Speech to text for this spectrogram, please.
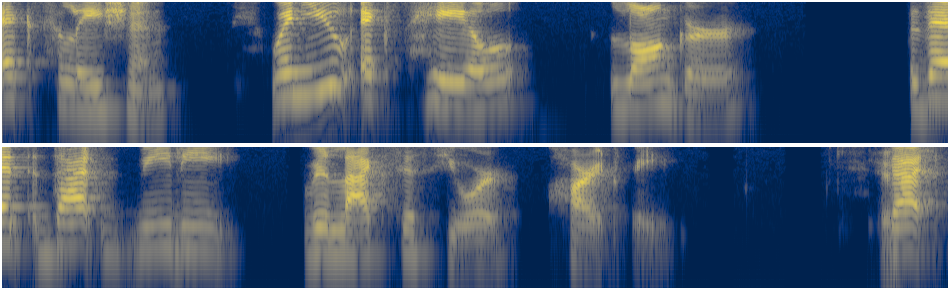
exhalation. When you exhale longer, then that really relaxes your heart rate. Yes. That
